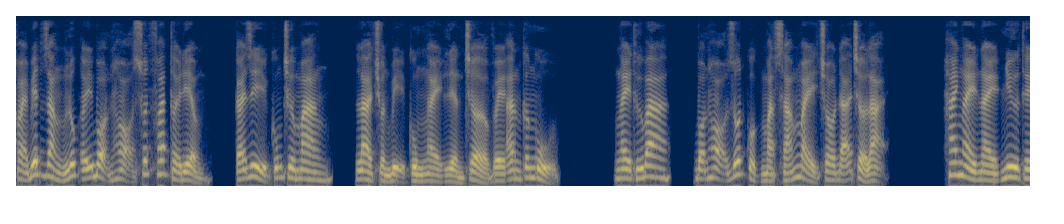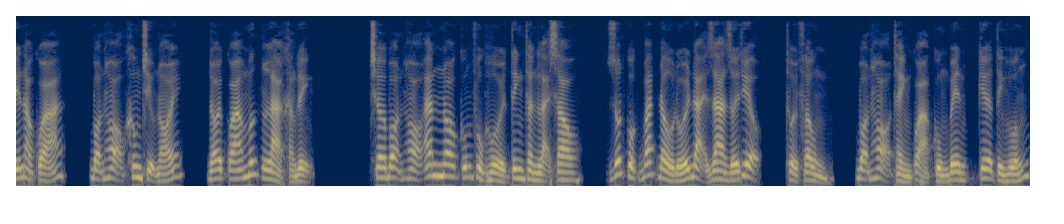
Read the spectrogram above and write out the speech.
Phải biết rằng lúc ấy bọn họ xuất phát thời điểm, cái gì cũng chưa mang, là chuẩn bị cùng ngày liền trở về ăn cơm ngủ. Ngày thứ ba, bọn họ rốt cuộc mặt sáng mày cho đã trở lại. Hai ngày này như thế nào quá, bọn họ không chịu nói, đói quá mức là khẳng định. Chờ bọn họ ăn no cũng phục hồi tinh thần lại sau, rốt cuộc bắt đầu đối đại gia giới thiệu, thổi phồng, bọn họ thành quả cùng bên kia tình huống.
